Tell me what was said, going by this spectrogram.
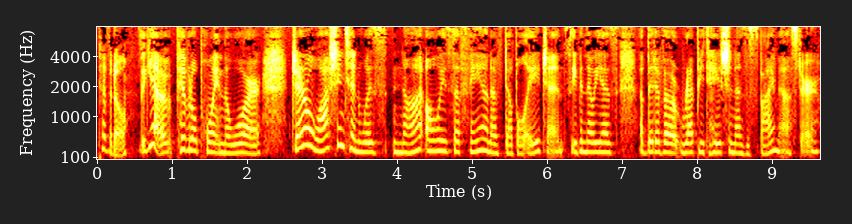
Pivotal. Yeah, pivotal point in the war. General Washington was not always a fan of double agents, even though he has a bit of a reputation as a spy master.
